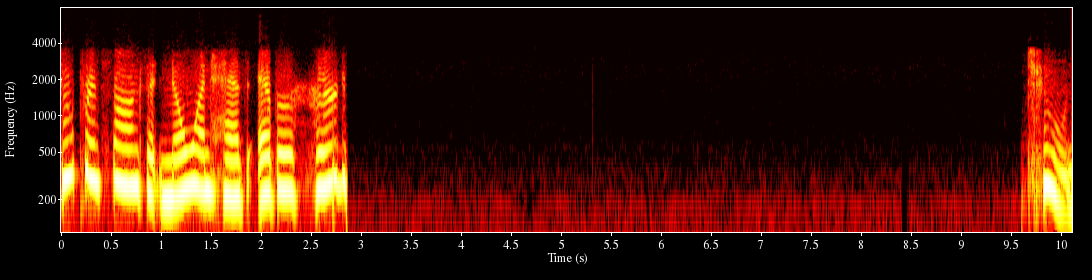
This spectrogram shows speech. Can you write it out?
two Prince songs that no one has ever heard. Tunes,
